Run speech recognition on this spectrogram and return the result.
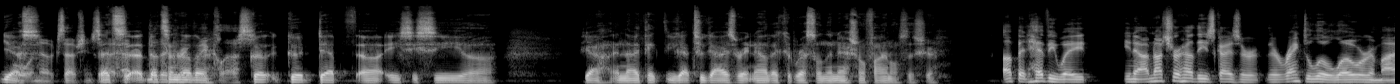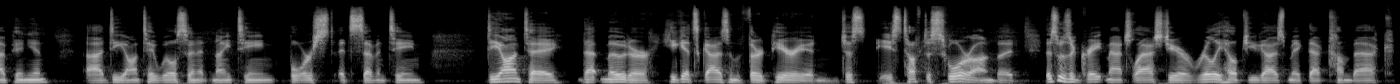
Yes. No exceptions. So That's uh, that's another class. good good depth uh, ACC. Uh, yeah, and I think you got two guys right now that could wrestle in the national finals this year. up at heavyweight, you know, I'm not sure how these guys are. They're ranked a little lower, in my opinion. Uh, Deontay Wilson at 19, Borst at 17. Deontay, that motor, he gets guys in the third period and just he's tough to score on. But this was a great match last year. Really helped you guys make that comeback.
